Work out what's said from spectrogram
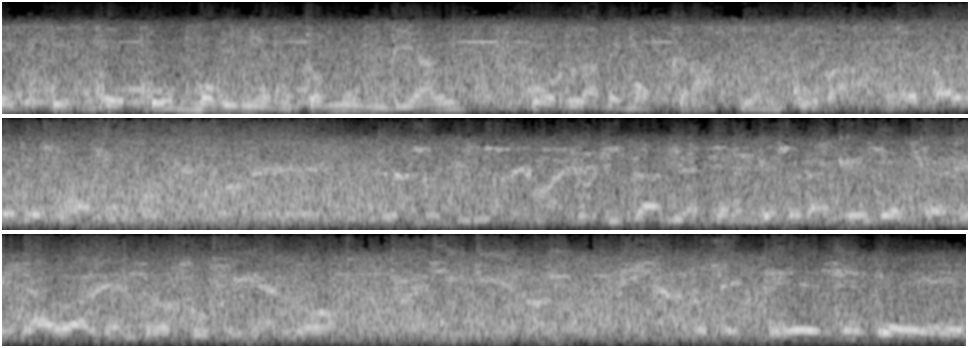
Existe un movimiento mundial por la democracia en Cuba. Me parece que es un asunto donde las opiniones mayoritarias tienen que ser aquellos que han estado adentro sufriendo, resistiendo y organizándose. Es decir que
